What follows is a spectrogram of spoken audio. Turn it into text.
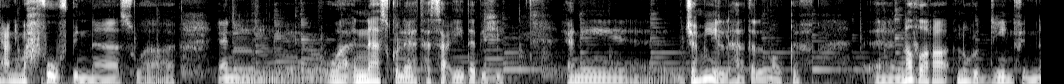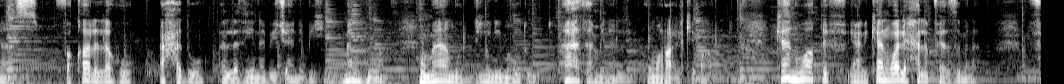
يعني محفوف بالناس ويعني والناس كلها سعيدة به. يعني جميل هذا الموقف. آه، نظر نور الدين في الناس فقال له أحد الذين بجانبه. من هو؟ همام الدين مودود. هذا من الأمراء الكبار. كان واقف يعني كان والي حلب في الزمانات. ف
